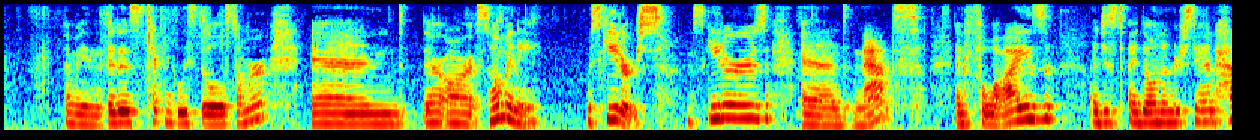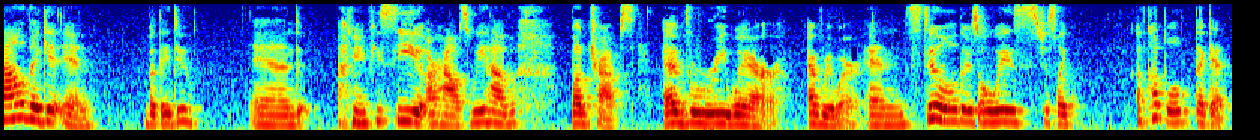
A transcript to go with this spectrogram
I mean it is technically still summer and there are so many mosquitoes mosquitoes and gnats and flies. I just I don't understand how they get in but they do. And I mean if you see our house we have bug traps everywhere, everywhere. And still, there's always just like a couple that get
